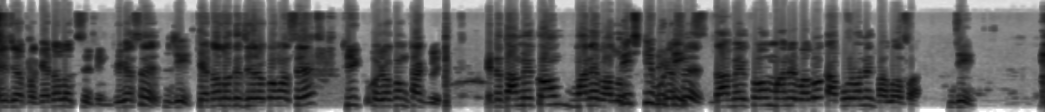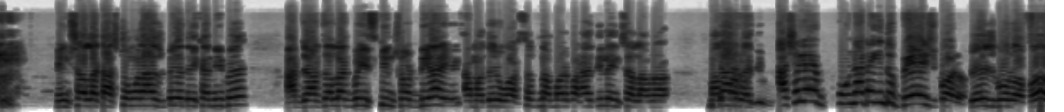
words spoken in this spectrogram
এই যে আপনার ক্যাটালগ সেটিং ঠিক আছে? জি। ক্যাটালগে যেরকম আছে ঠিক ওই রকম থাকবে। এটা দামে কম মানে ভালো। ঠিক আছে? দামে কম মানে ভালো। কাপড় অনেক ভালো আপা। জি। ইনশাল্লাহ কাস্টমার আসবে দেখে নিবে। আর যার যা লাগবে স্ক্রিনশট দিয়ে আমাদের হোয়াটসঅ্যাপ নাম্বার পাঠাই দিলে ইনশাল্লাহ আমরা আসলে ওড়নাটা কিন্তু বেশ বড়। বেশ বড় আপা।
